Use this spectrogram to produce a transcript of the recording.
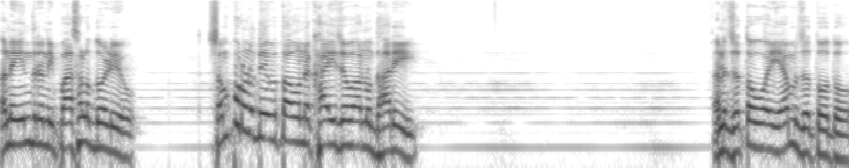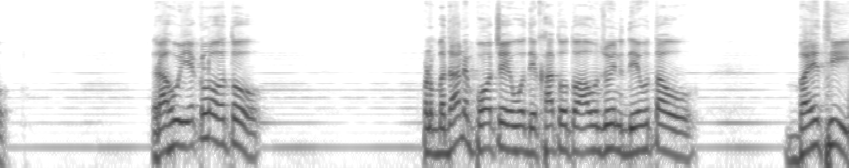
અને ઇન્દ્રની પાછળ દોડ્યો. સંપૂર્ણ દેવતાઓને ખાઈ જવાનું ધારી અને જતો હોય એમ જતો હતો. રાહુ એકલો હતો, પણ બધાને પહોંચે એવો દેખાતો હતો. આવું જોઈને દેવતાઓ ભયથી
